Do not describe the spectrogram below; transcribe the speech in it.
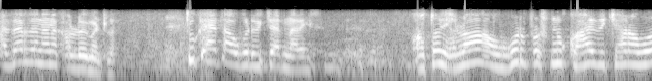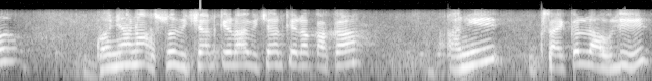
हजार जणांना खाल्लोय म्हटलं. तू काय आता अवघड विचारणार आहेस? आता ह्याला अवघड प्रश्न काय विचारावं? गण्यानं असं विचार केला विचार केला काका. आणि सायकल लावली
